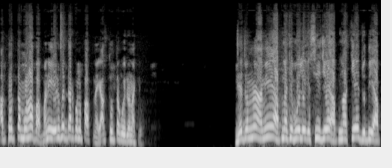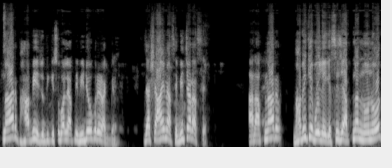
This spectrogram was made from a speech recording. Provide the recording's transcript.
আত্মহত্যা মহাপাপ মানে এরূপের দ্বার কোনো পাপ নাই। আত্মহত্যা কইরো না কেউ। যে জন্য আমি আপনাকে বলে গেছি যে আপনাকে যদি আপনার ভাবি যদি কিছু বলে, আপনি ভিডিও করে রাখবেন। দেশে আইন আছে, বিচার আছে। আর আপনার ভাবিকে বলে গেছি যে আপনার ননদ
